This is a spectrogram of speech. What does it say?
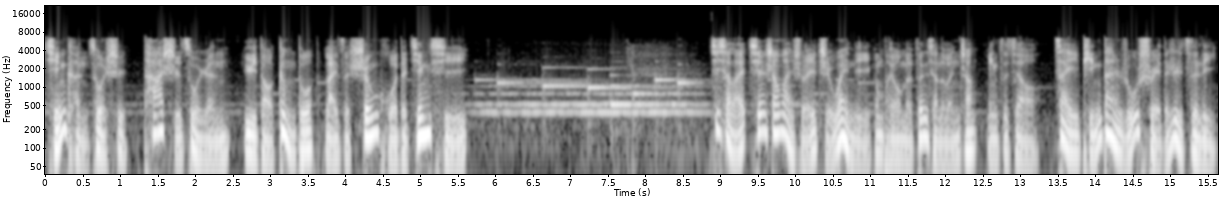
勤恳做事，踏实做人，遇到更多来自生活的惊喜。接下来，千山万水只为你，跟朋友们分享的文章名字叫《在平淡如水的日子里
